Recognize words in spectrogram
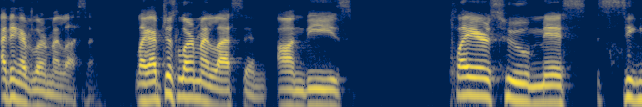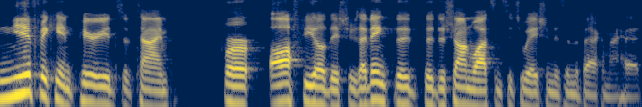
I think I've learned my lesson. Like I've just learned my lesson on these players who miss significant periods of time for off-field issues. I think the the Deshaun Watson situation is in the back of my head.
